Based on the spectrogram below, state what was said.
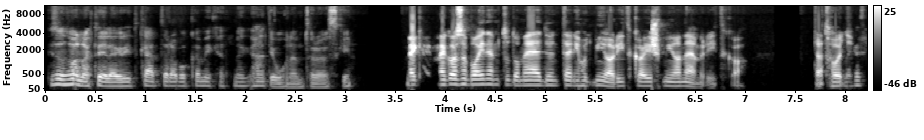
Viszont vannak tényleg ritkább darabok, amiket meg, hát jó, nem törölsz ki. Meg, meg az a baj, nem tudom eldönteni, hogy mi a ritka és mi a nem ritka. Tehát, hogy... Meg ezt,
